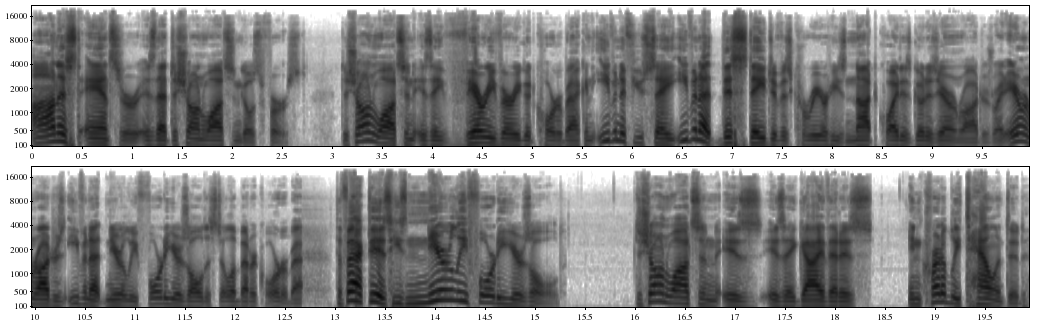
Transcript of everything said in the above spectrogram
honest answer is that Deshaun Watson goes first. Deshaun Watson is a very, very good quarterback. And even if you say, even at this stage of his career, he's not quite as good as Aaron Rodgers, right? Aaron Rodgers, even at nearly 40 years old, is still a better quarterback. The fact is, he's nearly 40 years old. Deshaun Watson is, is a guy that is incredibly talented,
